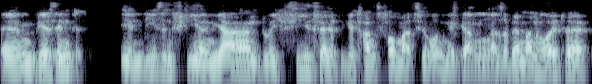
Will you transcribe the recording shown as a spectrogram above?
Ähm, wir sind in diesen vielen Jahren durch vielfältige Transformationen gegangen. Also wenn man heute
